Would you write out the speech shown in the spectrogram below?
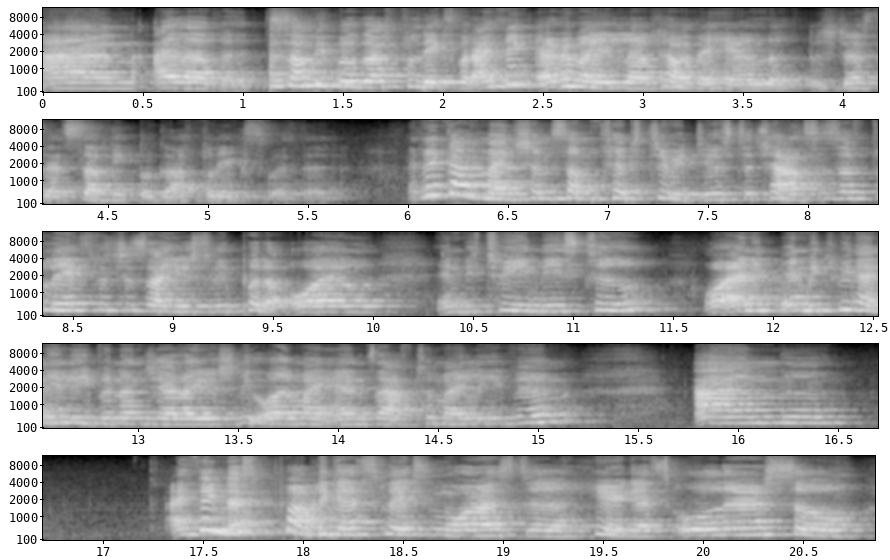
and I love it. Some people got flakes, but I think everybody loved how their hair looked. It's just that some people got flakes with it. I think I've mentioned some tips to reduce the chances of flakes, which is I usually put an oil in between these two, or any, in between any leave-in and gel. I usually oil my ends after my leave-in. And I think this probably gets flakes more as the hair gets older, so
